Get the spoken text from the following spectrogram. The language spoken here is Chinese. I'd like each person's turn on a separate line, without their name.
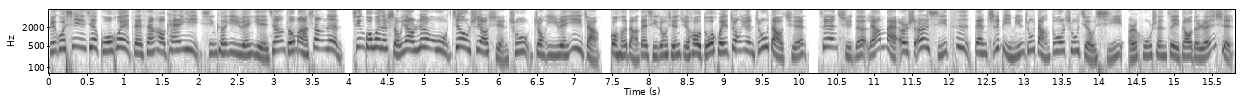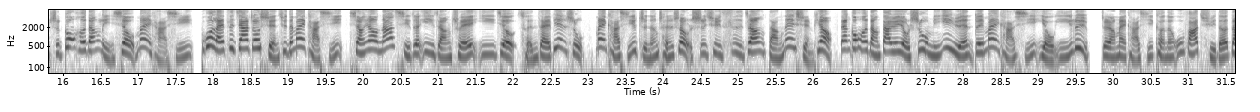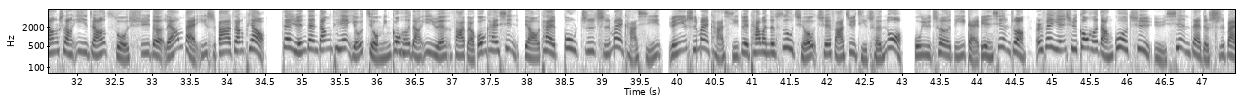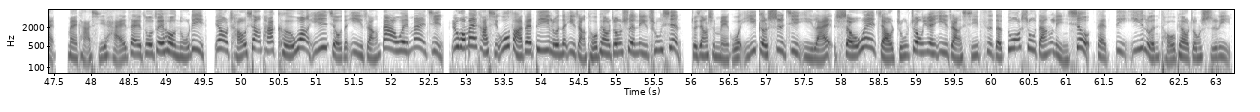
美国新一届国会在三号开议，新科议员也将走马上任。新国会的首要任务就是要选出众议院议长。共和党在其中选举后夺回众院主导权，虽然取得两百二十二席次，但只比民主党多出九席。而呼声最高的人选是共和党领袖麦卡锡。不过，来自加州选区的麦卡锡想要拿起这议长锤，依旧存在变数。麦卡锡只能承受失去四张党内选票，但共和党大约有十五名议员对麦卡锡有疑虑。这让麦卡锡可能无法取得当上议长所需的两百一十八张票。在元旦当天，有九名共和党议员发表公开信，表态不支持麦卡锡，原因是麦卡锡对他们的诉求缺乏具体承诺，呼吁彻底改变现状，而非延续共和党过去与现在的失败。麦卡锡还在做最后努力，要朝向他渴望已久的议长大位迈进。如果麦卡锡无法在第一轮的议长投票中顺利出现，这将是美国一个世纪以来首位角逐众院议长席次的多数党领袖在第一轮投票中失利。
